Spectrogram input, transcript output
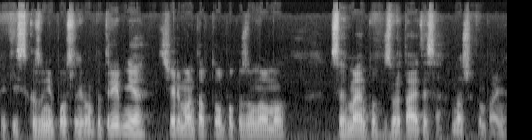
якісь кузовні послуги вам потрібні, чи ремонт авто по козовному сегменту, звертайтеся в нашу компанію.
